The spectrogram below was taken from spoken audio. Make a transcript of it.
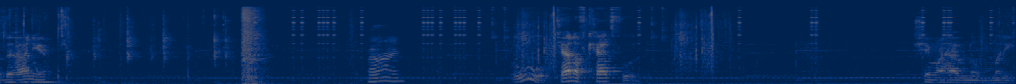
Robot behind you. Fine. Ooh, can of cat food. She might have no money.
